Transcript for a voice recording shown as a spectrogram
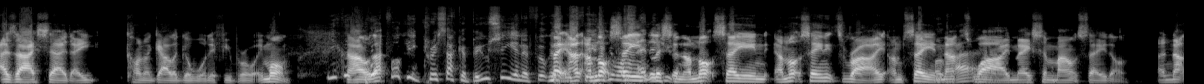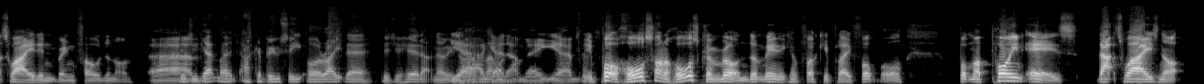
as I said, a Conor Gallagher would if you brought him on. You could Now put that- fucking Kriss Akabusi in a fucking. Mate, I, I'm not saying. energy. Listen, I'm not saying. I'm not saying it's right. I'm saying that's right. why Mason Mount stayed on, and that's why he didn't bring Foden on. Um, Did you get my Akabusi all right there? Did you hear that? No, Yeah, I get one? that, mate. Yeah, you put a horse on a horse can run, don't mean he can fucking play football. But my point is that's why he's not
